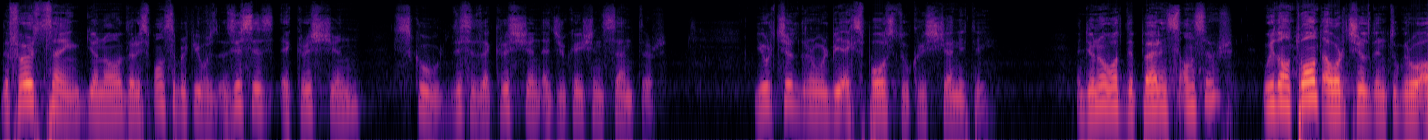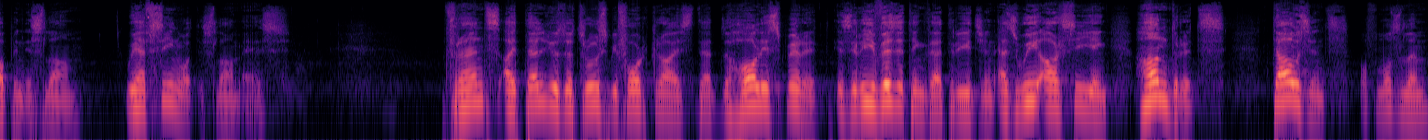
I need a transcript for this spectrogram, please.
the first thing, you know, the responsible people, this is a Christian school. This is a Christian education center. Your children will be exposed to Christianity. And you know what the parents answer? We don't want our children to grow up in Islam. We have seen what Islam is. Friends, I tell you the truth before Christ that the Holy Spirit is revisiting that region as we are seeing hundreds, thousands of Muslims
